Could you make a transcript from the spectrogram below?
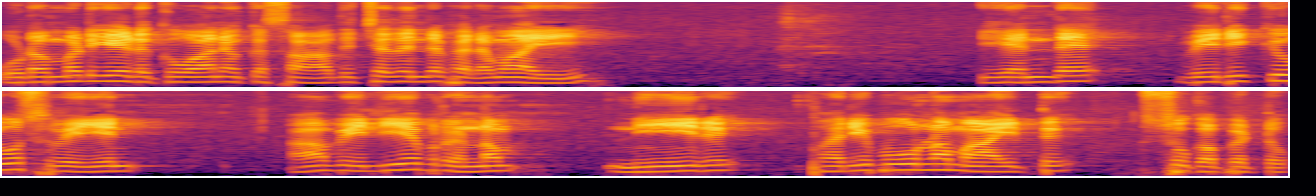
ഉടമ്പടി എടുക്കുവാനൊക്കെ സാധിച്ചതിന്റെ ഫലമായി എന്റെ വെരിക്കോസ് വെയിൻ ആ വലിയ വൃണം നീര് പരിപൂർണമായിട്ട് സുഖപ്പെട്ടു.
